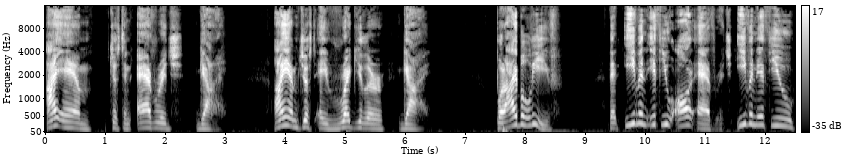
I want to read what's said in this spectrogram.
I am just an average guy. I am just a regular guy. But I believe that even if you are average, even if you,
